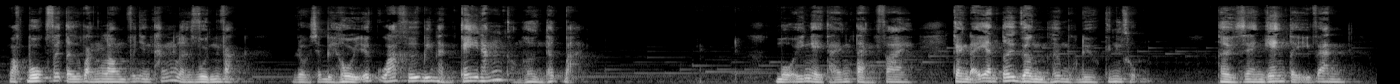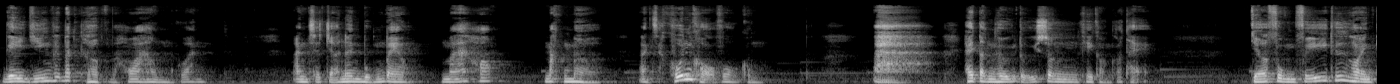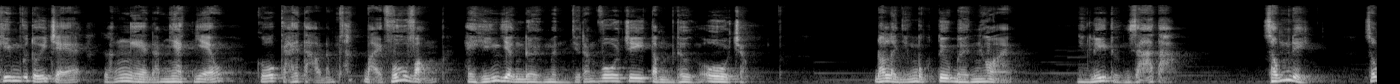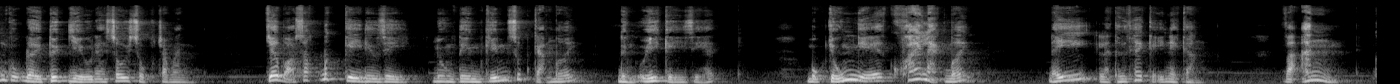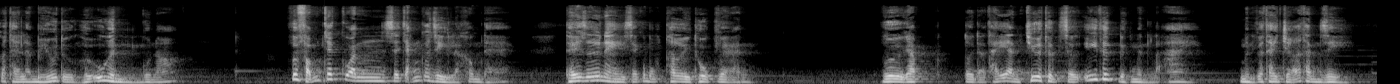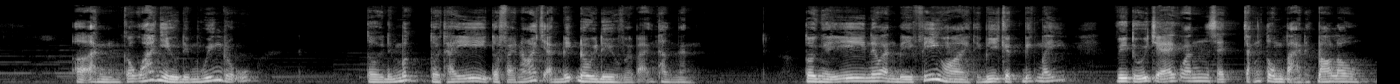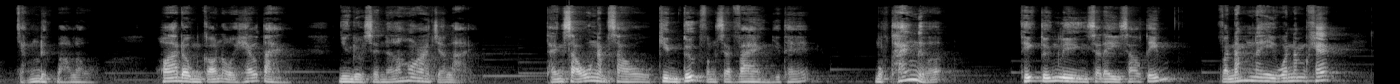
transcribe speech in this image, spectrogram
Hoặc buộc phải tự bằng lòng với những thắng lợi vụn vặt Rồi sẽ bị hồi ức quá khứ biến thành cay đắng còn hơn thất bại Mỗi ngày tháng tàn phai, Càng đẩy anh tới gần hơn một điều kinh khủng. Thời gian ghen tị với anh Gây giếng với bách hợp và hoa hồng của anh. Anh sẽ trở nên bụng beo Má hóp, Mắt mờ, Anh sẽ khốn khổ vô cùng. À Hãy tận hưởng tuổi xuân khi còn có thể. Chớ phung phí thứ hoàng kim của tuổi trẻ, Lắng nghe đám nhạt nhẽo, Cố cải tạo đám thất bại vô vọng Hay hiến dần đời mình cho đám vô tri tầm thường ô trọc. Đó là những mục tiêu bệnh hoạn, Những lý tưởng giả tạo. Sống đi, Sống cuộc đời tuyệt diệu đang sôi sục trong anh. Chớ bỏ sót bất kỳ điều gì, Luôn tìm kiếm xúc cảm mới, Đừng úy kỵ gì hết. Một chủ nghĩa khoái lạc mới, Đấy là thứ thế kỷ này cần. Và anh có thể là biểu tượng hữu hình của nó. Với phẩm chất của anh sẽ chẳng có gì là không thể. Thế giới này sẽ có một thời thuộc về anh. Vừa gặp tôi đã thấy anh chưa thực sự ý thức được mình là ai. Mình có thể trở thành gì? Ở anh có quá nhiều điểm quyến rũ. Tôi đến mức tôi thấy tôi phải nói cho anh biết đôi điều về bản thân anh. Tôi nghĩ nếu anh bị phí hoài thì bi kịch biết mấy. Vì tuổi trẻ của anh sẽ chẳng tồn tại được bao lâu, Chẳng được bao lâu. Hoa đồng cỏ nội héo tàn, Nhưng rồi sẽ nở hoa trở lại. Tháng 6 năm sau, Kim tước vẫn sẽ vàng như thế. Một tháng nữa, Thiết tướng liên sẽ đầy sao tím. Và năm nay qua năm khác,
